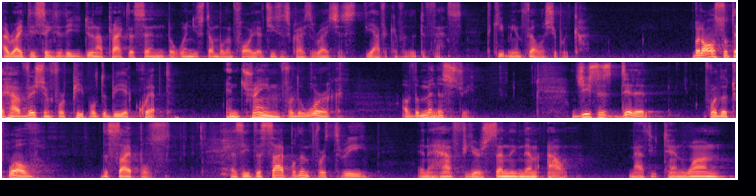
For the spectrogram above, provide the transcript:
I write these things that you do not practice sin, but when you stumble and fall, you have Jesus Christ the righteous, the advocate for the defense, to keep me in fellowship with God. But also to have vision for people to be equipped and train for the work of the ministry. Jesus did it for the 12 disciples as he discipled them for three and a half years, sending them out. Matthew 10 1,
